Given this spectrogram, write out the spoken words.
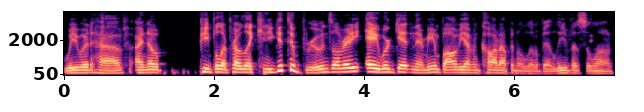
We would have. I know people are probably like, "Can you get to Bruins already?" Hey, we're getting there. Me and Bobby haven't caught up in a little bit. Leave us alone.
